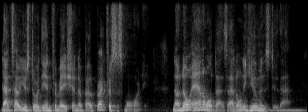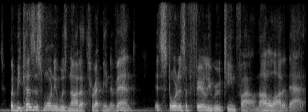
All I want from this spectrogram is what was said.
That's how you stored the information about breakfast this morning. Now, no animal does that, only humans do that. But because this morning was not a threatening event, it's stored as a fairly routine file, not a lot of data.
